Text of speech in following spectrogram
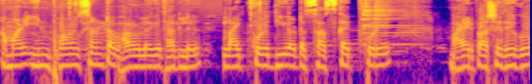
আমার ইনফরমেশনটা ভালো লেগে থাকলে লাইক করে দিও একটা সাবস্ক্রাইব করে ভাইয়ের পাশে থেকো।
